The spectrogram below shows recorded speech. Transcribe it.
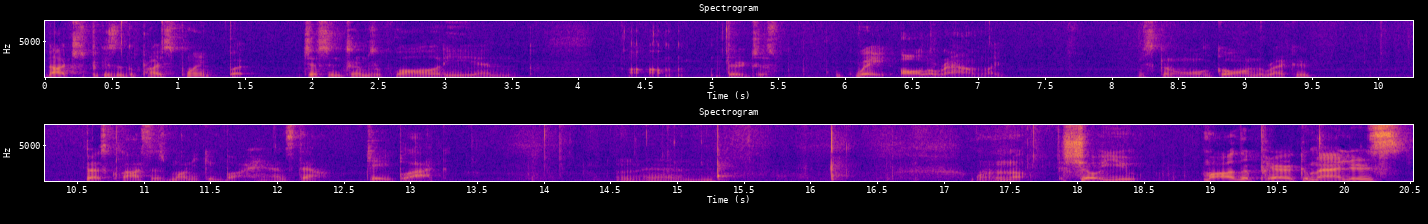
Not just because of the price point, but just in terms of quality and um, they're just great all around. Like, I'm just gonna go on the record. Best glasses money can buy, hands down. Jade Black. And then wanna show you my other pair of commanders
